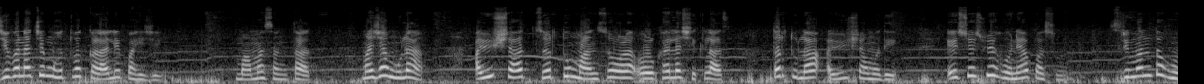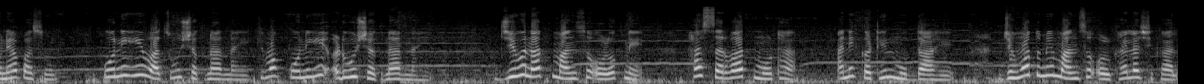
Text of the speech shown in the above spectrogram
जीवनाचे महत्त्व कळाले पाहिजे. मामा सांगतात माझ्या मुला आयुष्यात जर तू माणसं ओळा ओळखायला शिकलास तर तुला आयुष्यामध्ये यशस्वी होण्यापासून श्रीमंत होण्यापासून कोणीही वाचवू शकणार नाही किंवा कोणीही अडवू शकणार नाही. जीवनात माणसं ओळखणे हा सर्वात मोठा आणि कठीण मुद्दा आहे. जेव्हा तुम्ही माणसं ओळखायला शिकाल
